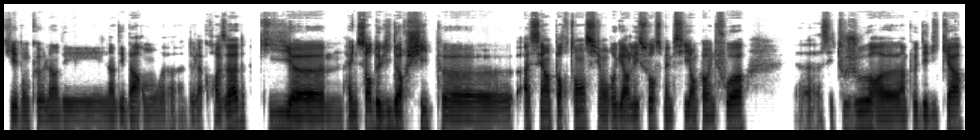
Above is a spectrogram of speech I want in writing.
qui est donc l'un des l'un des barons de la croisade, qui a une sorte de leadership assez important si on regarde les sources, même si encore une fois c'est toujours un peu délicat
